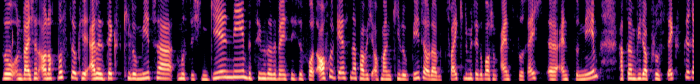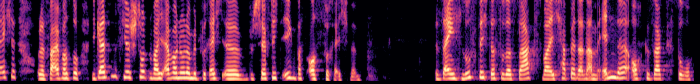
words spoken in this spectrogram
So, und weil ich dann auch noch wusste, okay, alle sechs Kilometer musste ich ein Gel nehmen, beziehungsweise wenn ich es nicht sofort aufgegessen habe, habe ich auch mal einen Kilometer oder zwei Kilometer gebraucht, um eins zu, äh, eins zu nehmen, habe dann wieder plus sechs gerechnet. Und das war einfach so, die ganzen vier Stunden war ich einfach nur damit äh, beschäftigt, irgendwas auszurechnen ist eigentlich lustig, dass du das sagst, weil ich habe ja dann am Ende auch gesagt, so,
